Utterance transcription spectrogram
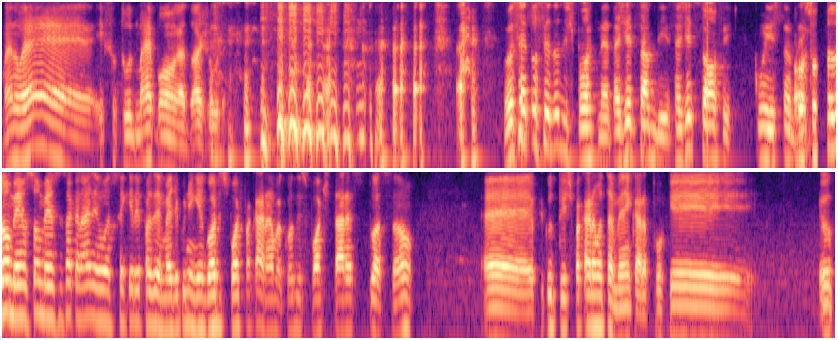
Mas não é isso tudo, mas é bom jogador, ajuda. Você é torcedor do esporte, né? A gente sabe disso. A gente sofre com isso também. Eu sou tudo mesmo, sou mesmo, sem sacanagem nenhuma, sem querer fazer média com ninguém. Eu gosto do esporte pra caramba. Quando o esporte tá nessa situação, é, eu fico triste pra caramba também, cara, porque eu,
